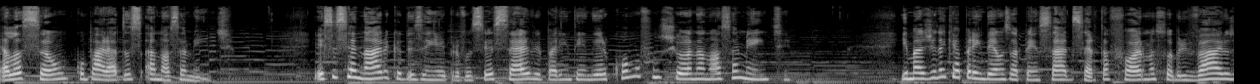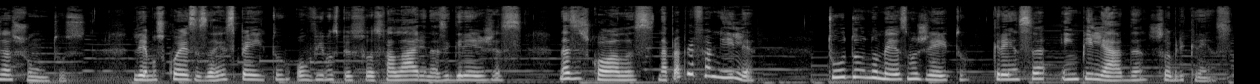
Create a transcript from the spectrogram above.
elas são comparadas à nossa mente. Esse cenário que eu desenhei para você serve para entender como funciona a nossa mente. Imagina que aprendemos a pensar de certa forma sobre vários assuntos. Lemos coisas a respeito, ouvimos pessoas falarem nas igrejas, nas escolas, na própria família. Tudo no mesmo jeito, crença empilhada sobre crença.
